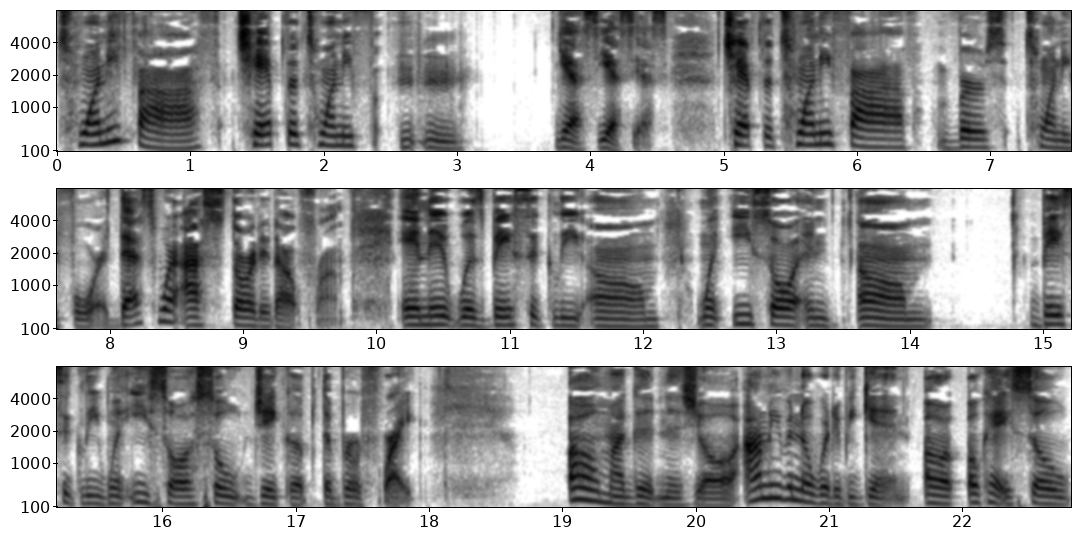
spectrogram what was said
25, chapter 20 mm-mm. Yes, yes, yes. Chapter 25, verse 24. That's where I started out from. And it was basically um when Esau and um basically when Esau sold Jacob the birthright. Oh my goodness, y'all. I don't even know where to begin. Uh, okay, so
